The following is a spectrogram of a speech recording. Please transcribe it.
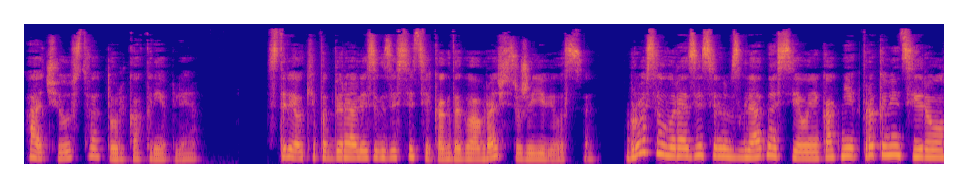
а чувства только крепли. Стрелки подбирались к десяти, когда главврач все же явился. Бросил выразительный взгляд на Сева, никак не прокомментировал,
